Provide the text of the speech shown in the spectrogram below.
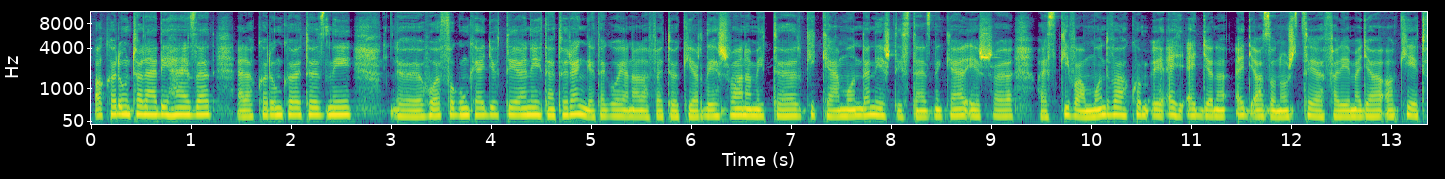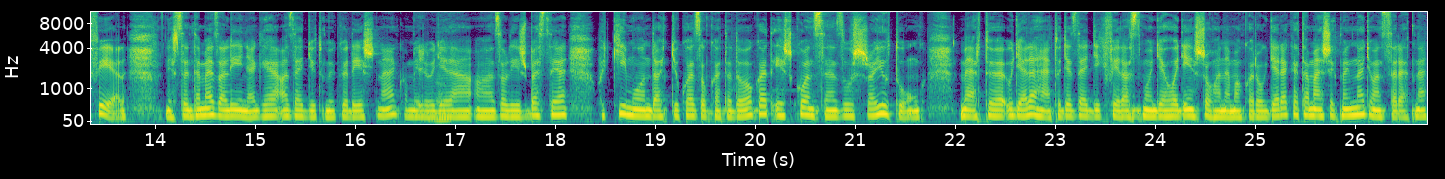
Akarunk családi házat, lakásunkat, el akarunk költözni, hol fogunk együtt élni, tehát hogy rengeteg olyan alapvető kérdés van, amit ki kell mondani és tisztázni kell, és ha ez ki van mondva, akkor egy, egy, egy azonos cél felé megy a, a két fél. És szerintem ez a lényege az együttműködésnek, amiről ugye az Zoli is beszél, hogy kimondatjuk azokat a dolgokat, és konszenzusra jutunk. Mert ugye lehet, hogy az egyik fél azt mondja, hogy én soha nem akarok gyereket, a másik meg nagyon szeretne,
